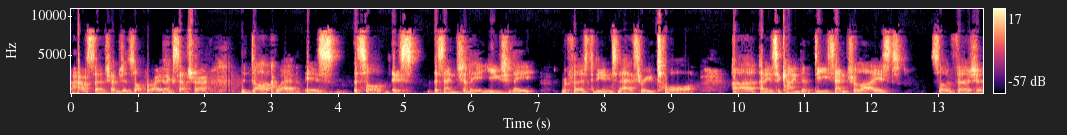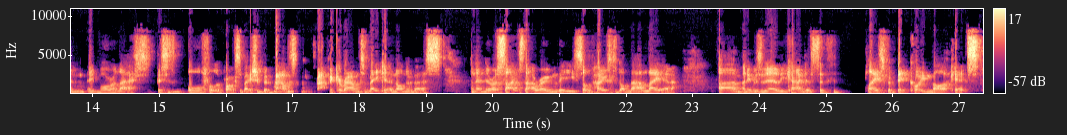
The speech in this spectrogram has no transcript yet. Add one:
how search engines operate, etc. The dark web is sort is essentially usually refers to the internet through Tor, uh, and it's a kind of decentralized sort of version, it more or less, this is an awful approximation, but bouncing traffic around to make it anonymous. And then there are sites that are only sort of hosted on that layer. Um, and it was an early kind of place for Bitcoin markets.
